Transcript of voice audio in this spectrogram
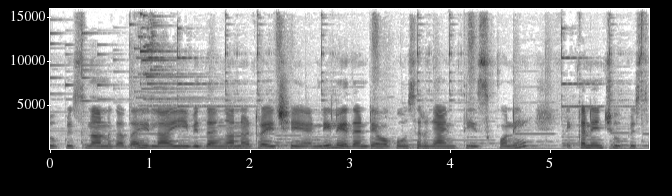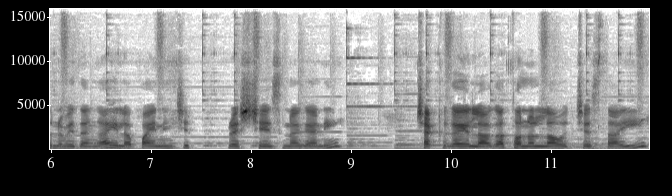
చూపిస్తున్నాను కదా ఇలా ఈ విధంగా ట్రై చేయండి. లేదంటే ఒక ఉసిరిగాయని తీసుకొని ఇక్కడ నేను చూపిస్తున్న విధంగా ఇలా పైనుంచి ప్రెస్ చేసినా కానీ చక్కగా ఇలాగా తొనల్లా వచ్చేస్తాయి.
